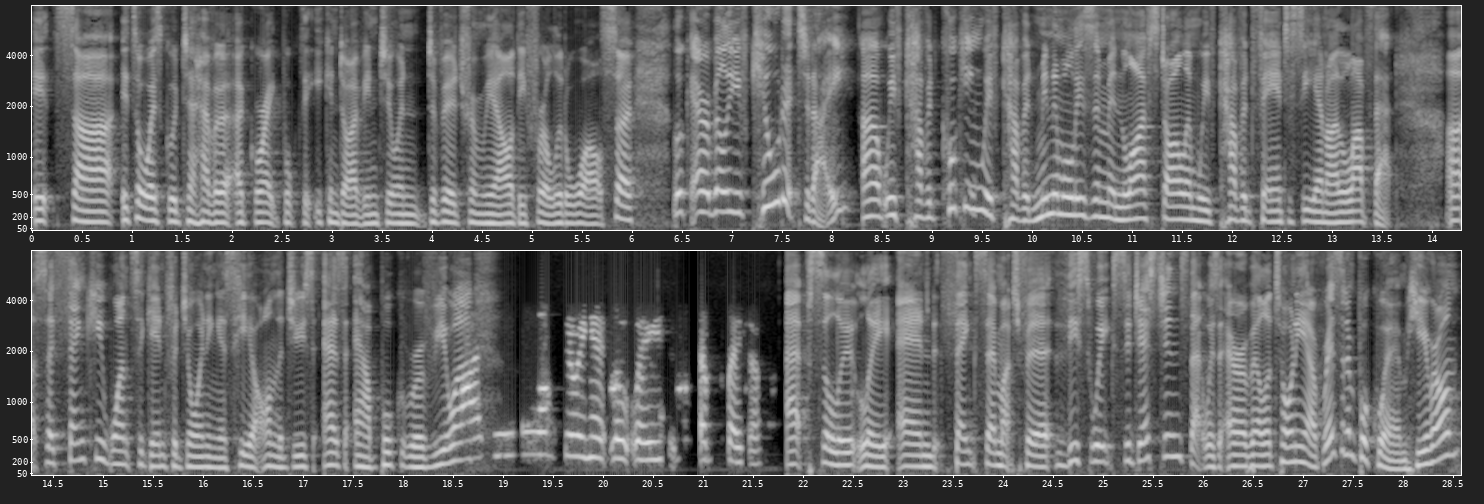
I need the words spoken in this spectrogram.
it's uh, it's always good to have a, a great book that you can dive into and diverge from reality for a little while. So, look, Arabella, you've killed it today. Uh, we've covered cooking, we've covered minimalism and lifestyle, and we've covered fantasy, and I love that. Uh, so, thank you once again for joining us here on the Juice as our book reviewer. I love doing it, Louise. It's a pleasure. Absolutely. And thanks so much for this week's suggestions. That was Arabella Tourney, our resident bookworm here on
